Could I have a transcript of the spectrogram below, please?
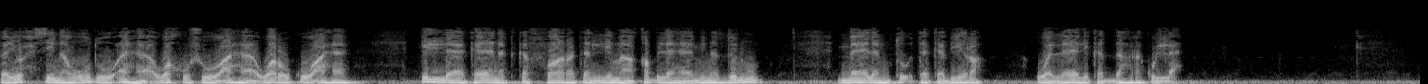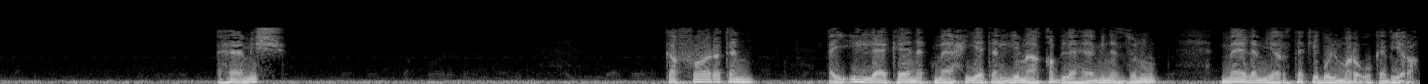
فيحسن وضوءها وخشوعها وركوعها إلا كانت كفارة لما قبلها من الذنوب ما لم تؤت كبيرة وذلك الدهر كله. هامش كفارة أي إلا كانت ماحية لما قبلها من الذنوب ما لم يرتكب المرء كبيرة.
